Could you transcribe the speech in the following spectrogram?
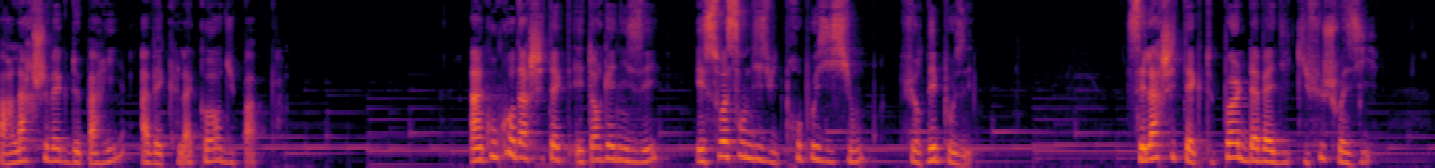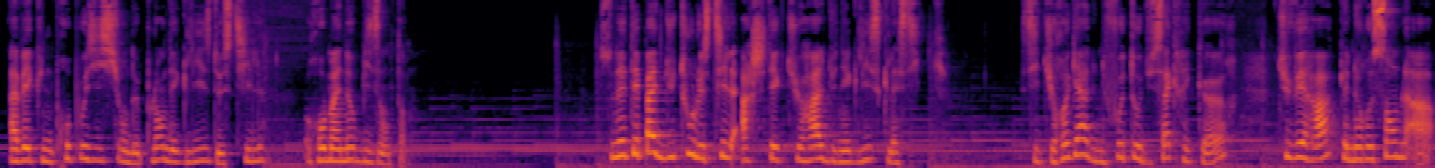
par l'archevêque de Paris avec l'accord du pape. Un concours d'architectes est organisé et 78 propositions furent déposés. C'est l'architecte Paul Dabadi qui fut choisi, avec une proposition de plan d'église de style romano-byzantin. Ce n'était pas du tout le style architectural d'une église classique. Si tu regardes une photo du Sacré-Cœur, tu verras qu'elle ne ressemble à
